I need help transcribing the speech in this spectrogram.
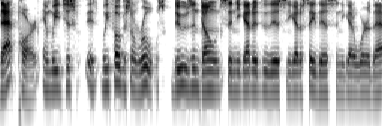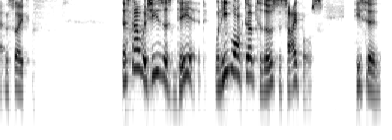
that part and we just we focus on rules do's and don'ts and you got to do this and you got to say this and you got to wear that and it's like that's not what jesus did when he walked up to those disciples he said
